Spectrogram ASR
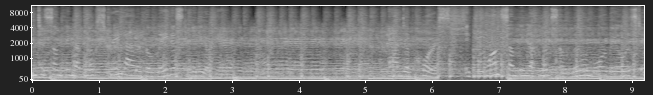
into something that looks straight out of the latest video game. And of course, if you want something that looks a little more realistic,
